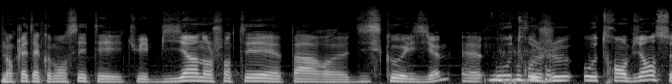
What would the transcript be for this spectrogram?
Donc là, t'as commencé, t'es- tu es bien enchanté euh, par euh, Disco Elysium. Euh, autre jeu, autre ambiance,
